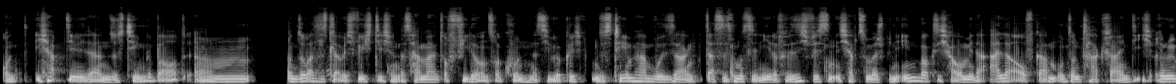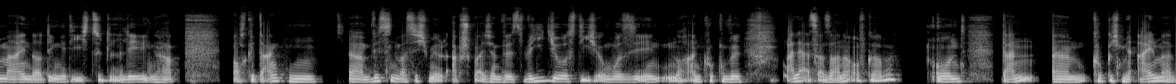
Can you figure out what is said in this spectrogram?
Und ich habe dir dann ein System gebaut, ähm, Und sowas ist, glaube ich, wichtig. Und das haben halt auch viele unserer Kunden, dass sie wirklich ein System haben, wo sie sagen, das ist, muss denn jeder für sich wissen. Ich habe zum Beispiel eine Inbox, ich haue mir da alle Aufgaben unter den Tag rein, die ich, Reminder, Dinge, die ich zu erledigen habe, auch Gedanken, äh, Wissen, was ich mir abspeichern will, Videos, die ich irgendwo sehen, noch angucken will, alle als Asana-Aufgabe. Und dann ähm, gucke ich mir einmal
